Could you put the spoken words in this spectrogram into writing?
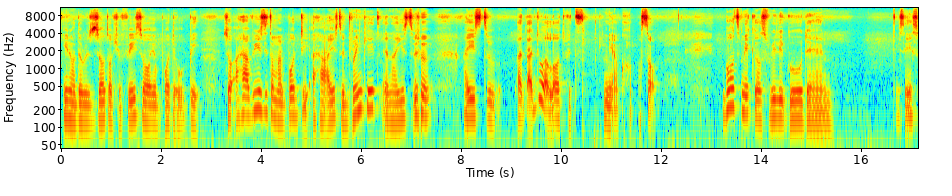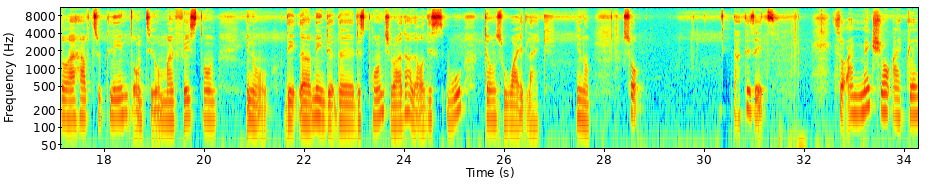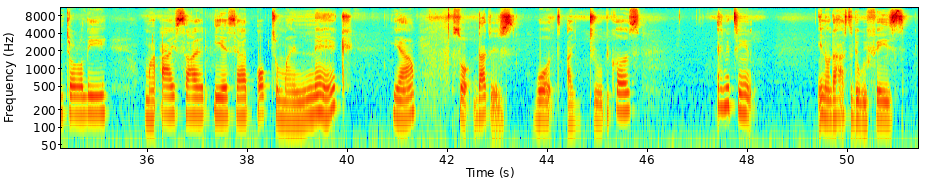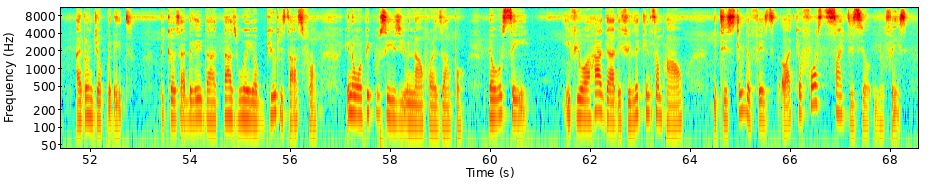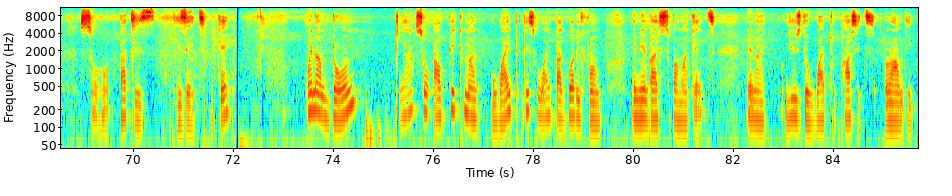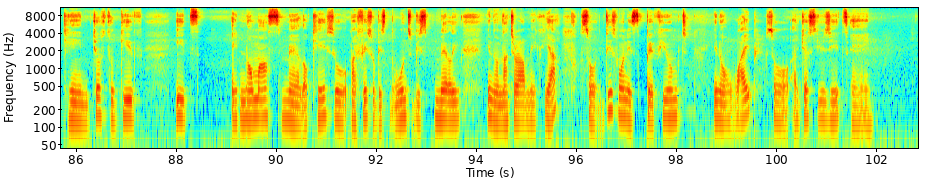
you know the result of your face or your body will be. So i have used it on my body. I, I used to drink it and i used to i used to I, I do a lot with milk. So goat milk is really good and you see so i have to clean until my face turn you know the uh, mean the, the the sponge rather or this wool turns white like you know. So that is it. So I make sure I clean thoroughly my eye side ear side up to my neck. Yeah. So that is what I do because anything you know that has to do with face I don't joke with it because I believe that that's where your beauty starts from. You know, when people sees you now, for example, they will say, if you are haggard, if you're looking somehow, it is through the face. Like your first sight is your your face. So that is is it. Okay. When I'm done, yeah. So I'll pick my wipe. This wipe I got it from a nearby supermarket. Then I use the wipe to pass it around again just to give it a normal smell okay? So my face will be won't be smelly you know natural make yeah? So this one is perfumed you know wipe. So i just use it and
